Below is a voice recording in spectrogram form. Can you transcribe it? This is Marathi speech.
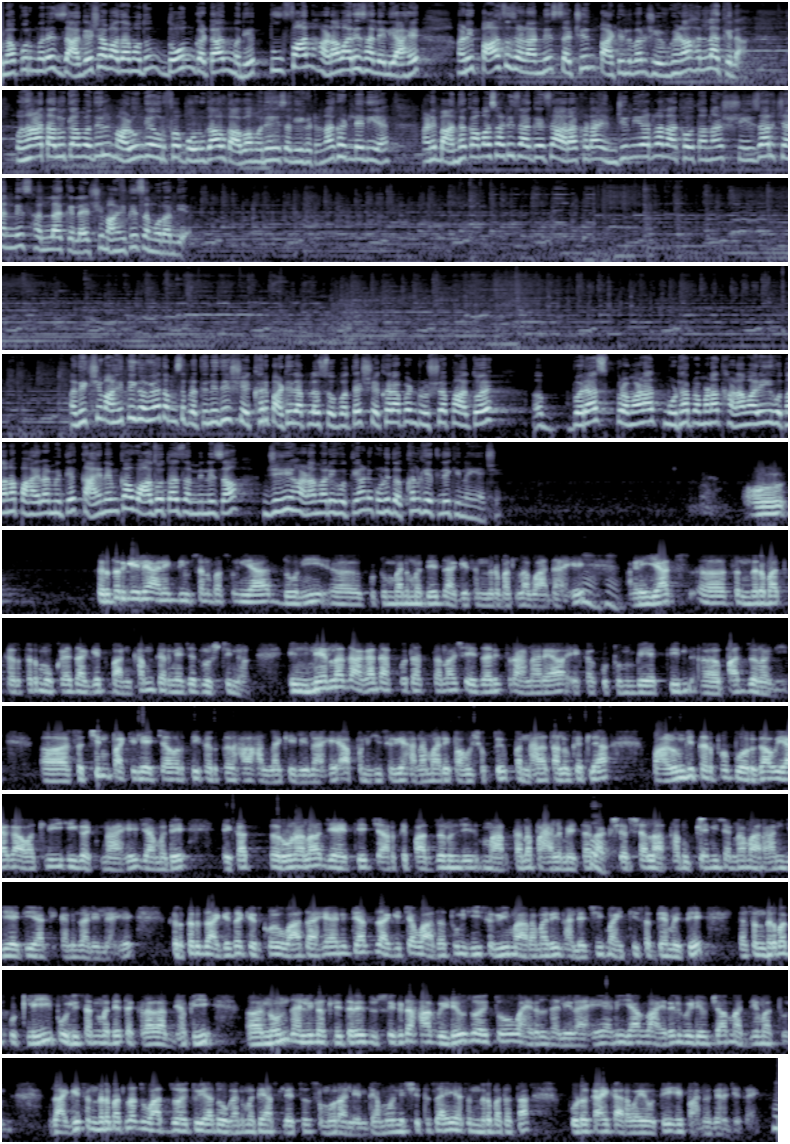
कोल्हापूरमध्ये जागेच्या वादामधून दोन गटांमध्ये तुफान हाणामारी झालेली आहे आणि पाच जणांनी सचिन पाटीलवर जीवघेणा हल्ला केला. उन्हाळा तालुक्यामधील म्हाळुंगे उर्फ बोरगाव गावामध्ये ही सगळी घटना घडलेली आहे आणि बांधकामासाठी जागेचा आराखडा इंजिनियरला दाखवताना शेजारच्यांनीच हल्ला केल्याची माहिती समोर आली आहे. अधिकची माहिती घेऊयात. आमचे प्रतिनिधी शेखर पाटील आपल्यासोबत आहेत. शेखर आपण दृश्य पाहतोय. बऱ्याच प्रमाणात मोठ्या प्रमाणात हाणामारी होताना पाहायला मिळते. काय नेमका वाद होता जमिनीचा? जी ही हाणामारी होती आणि कोणी दखल घेतली की नाही याची? तर गेल्या अनेक दिवसांपासून या दोन्ही कुटुंबांमध्ये जागे संदर्भातला वाद आहे. आणि याच संदर्भात खर तर मोकळ्या जागेत बांधकाम करण्याच्या दृष्टीनं इंजिनियरला जागा दाखवत असताना शेजारीच राहणाऱ्या एका कुटुंबियातील पाच जणांनी सचिन पाटील याच्यावरती खर तर हा हल्ला केलेला आहे. आपण ही सगळी हाणामारी पाहू शकतोय. पन्हाळा तालुक्यातल्या म्हाळुंगी तर्फ बोरगाव या गावातली ही घटना आहे ज्यामध्ये एका तरुणाला जे आहे ते चार ते पाच जण जे मारताना पाहायला मिळतात. हो. अक्षरशः लाथाबुक्क्यांनी त्यांना मारहाण जी आहे ती या ठिकाणी झालेली आहे. खर तर जागेचा किरकोळ वाद आहे आणि त्याच जागेच्या वादातून ही सगळी मारामारी झाल्याची माहिती सध्या मिळते. या संदर्भात कुठलीही पोलिसांमध्ये तक्रार अद्यापही अ, नोंद झाली नसली तरी दुसरीकडे हा व्हिडिओ जो आहे तो व्हायरल झालेला आहे. आणि या व्हायरल व्हिडिओच्या माध्यमातून जागे संदर्भातलाच वाद जो आहे तो या दोघांमध्ये असल्याचं समोर आलेलं त्यामुळे निश्चितच आहे या संदर्भात आता पुढे काय कारवाई होते हे पाहणं गरजेचं आहे.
